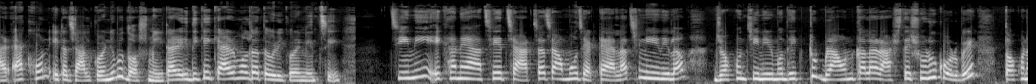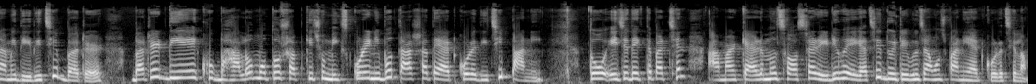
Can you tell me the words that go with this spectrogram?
আর এখন এটা জাল করে নিব দশ মিনিট। আর এদিকে ক্যারামেলটা তৈরি করে নিচ্ছি। চিনি এখানে আছে চার চা চামচ, একটা এলাচ নিয়ে নিলাম। যখন চিনির মধ্যে একটু ব্রাউন কালার আসতে শুরু করবে, তখন আমি দিয়ে দিচ্ছি বাটার বাটার দিয়ে খুব ভালো মতো সব কিছু মিক্স করে নিব, তার সাথে অ্যাড করে দিচ্ছি পানি। তো এই যে দেখতে পাচ্ছেন, আমার ক্যারামেল সসটা রেডি হয়ে গেছে, দুই টেবিল চামচ পানি অ্যাড করেছিলাম।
